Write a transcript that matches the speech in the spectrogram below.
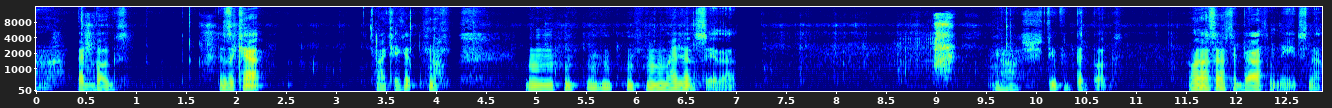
Ah, bed bugs. There's a cat. Can I kick it? No. Mm -hmm, I didn't say that. Oh, stupid bed bugs. Well, that's not the bathroom needs now.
